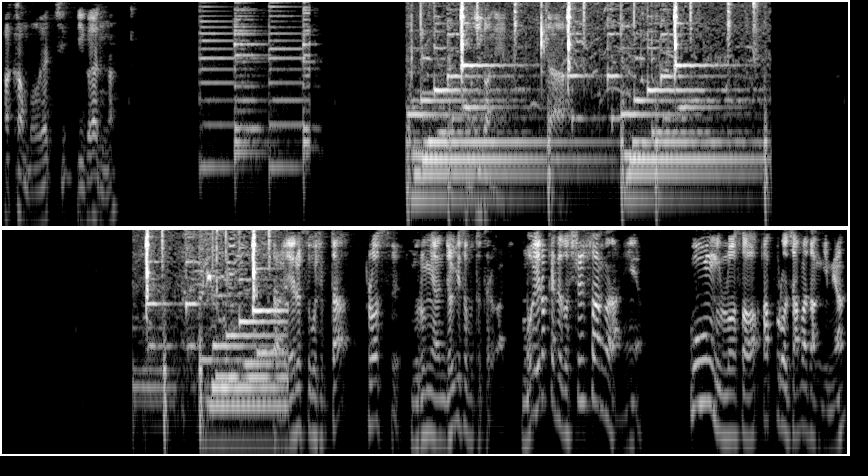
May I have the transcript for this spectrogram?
아까 뭐였지? 이거였나? 플러스 누르면 여기서부터 들어가죠. 뭐 이렇게 돼도 실수한 건 아니에요. 꾹 눌러서 앞으로 잡아당기면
